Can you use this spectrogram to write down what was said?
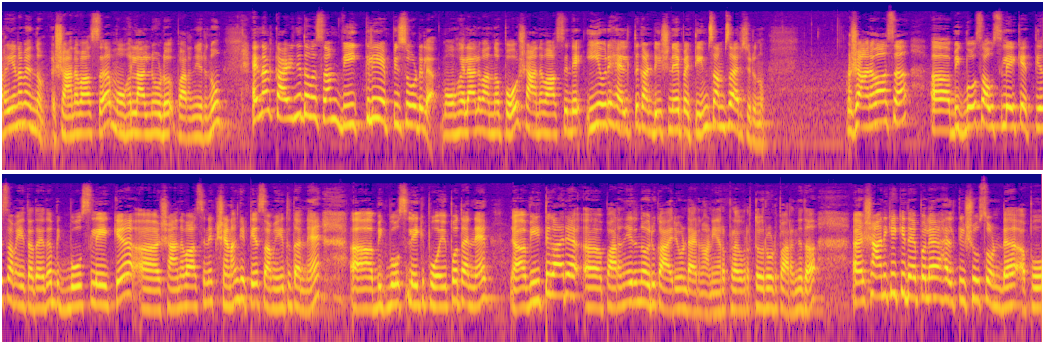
അറിയണമെന്നും ഷാനവാസ് മോഹൻലാലിനോട് പറഞ്ഞിരുന്നു. എന്നാൽ കഴിഞ്ഞ ദിവസം വീക്ക്ലി എപ്പിസോഡിൽ മോഹൻലാൽ വന്നപ്പോൾ ഷാനവാസിന്റെ ഈ ഒരു ഹെൽത്ത് കണ്ടീഷനെ പറ്റിയും സംസാരിച്ചിരുന്നു. ഷാനവാസ് ബിഗ് ബോസ് ഹൗസിലേക്ക് എത്തിയ സമയത്ത് അതായത് ബിഗ് ബോസിലേക്ക് ഷാനവാസിന് ക്ഷണം കിട്ടിയ സമയത്ത് തന്നെ ബിഗ് ബോസിലേക്ക് പോയപ്പോൾ തന്നെ വീട്ടുകാർ പറഞ്ഞിരുന്ന ഒരു കാര്യം ഉണ്ടായിരുന്നു. അണിയറ പ്രവർത്തകരോട് പറഞ്ഞത്. ഷാനിക്കയ്ക്ക് ഇതേപോലെ ഹെൽത്ത് ഇഷ്യൂസ് ഉണ്ട്. അപ്പോൾ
